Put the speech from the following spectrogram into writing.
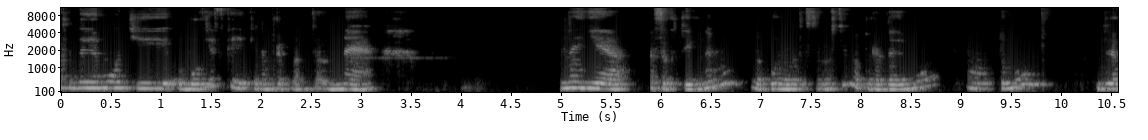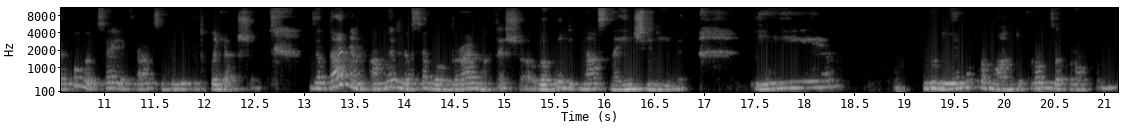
передаємо ті обов'язки, які, наприклад, не, не є ефективними, виконувати самостійно, передаємо тому, для кого це якраз буде підходящим завданням, а ми для себе обираємо те, що виводить нас на інший рівень. І будуємо команду крок за кроком.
